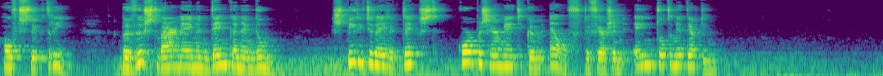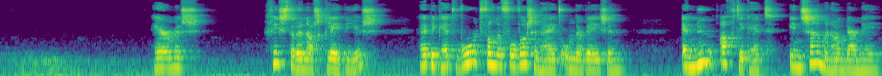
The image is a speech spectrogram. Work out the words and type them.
Hoofdstuk 3 Bewust waarnemen, denken en doen. Spirituele tekst Corpus Hermeticum 11, de versen 1 tot en met 13. Hermes, gisteren Asclepius heb ik het woord van de volwassenheid onderwezen, en nu acht ik het, in samenhang daarmee,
